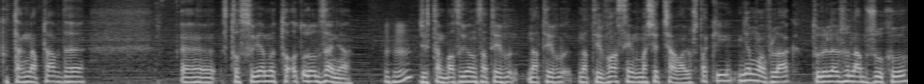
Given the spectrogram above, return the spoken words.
to tak naprawdę e, stosujemy to od urodzenia. Mhm. Gdzieś tam bazując na tej, na, tej, na tej własnej masie ciała. Już taki niemowlak, który leży na brzuchu,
